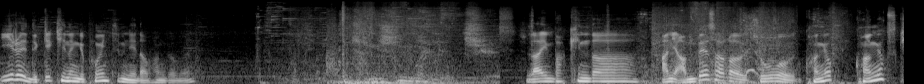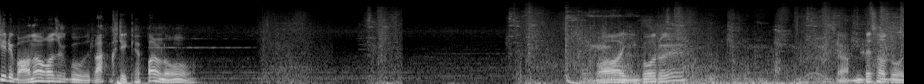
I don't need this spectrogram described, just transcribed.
1을 늦게 키는 게 포인트입니다 방금은 라인 박힌다 아니 안배사가 저거 광역 광역 스킬이 많아가지고 라클이 개빨러 와 이거를 자, 안배사도.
